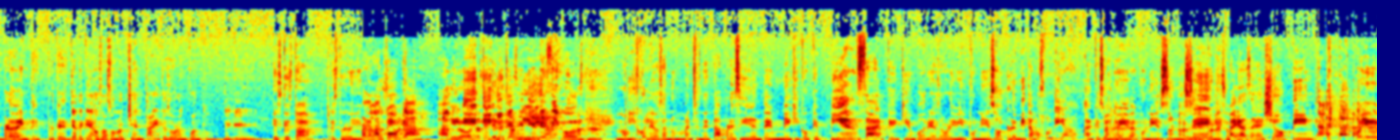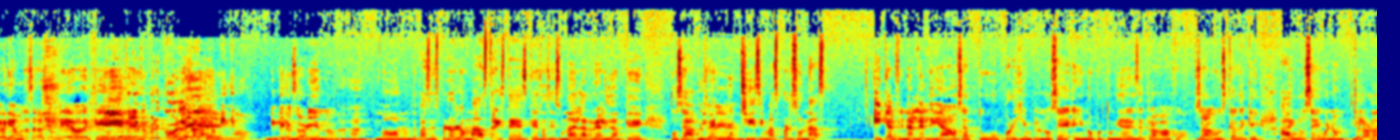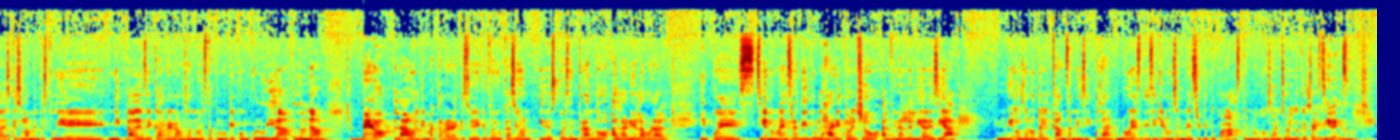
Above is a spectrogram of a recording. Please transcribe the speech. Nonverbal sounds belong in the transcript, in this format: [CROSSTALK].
pero 20, porque ya te queda, o sea, son 80 y te sobran cuánto, de que es que está está bien para la coca. Ah, y luego si tienes que familia, hijos. Híjole, o sea, no manches, neta, presidente de México que piensa que quién podría sobrevivir con eso. Lo invitamos un día a que sobreviva con eso, no sé, váyase de shopping. [LAUGHS] Oye, deberíamos hacer así un video de que sí, súper cool. Con el salario mínimo viviendo. sobreviviendo. Ajá. No, no te pases. Pero lo más triste es que esa sí es una de las realidades que, o sea, viven muchísimas personas y que al final del día, o sea, tú, por ejemplo, no sé, en oportunidades de trabajo, o sea, buscas de que, ay, no sé, bueno, yo la verdad es que solamente estudié mitades de carrera, o sea, no está como que concluida una, pero la última carrera que estudié que fue educación y después entrando al área laboral y pues siendo maestra titular y todo el show, al final del día decía, o sea, no te alcanza ni si, o sea, no es ni siquiera un semestre que tú pagaste, ¿no? O sea, el sueldo que percibes.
